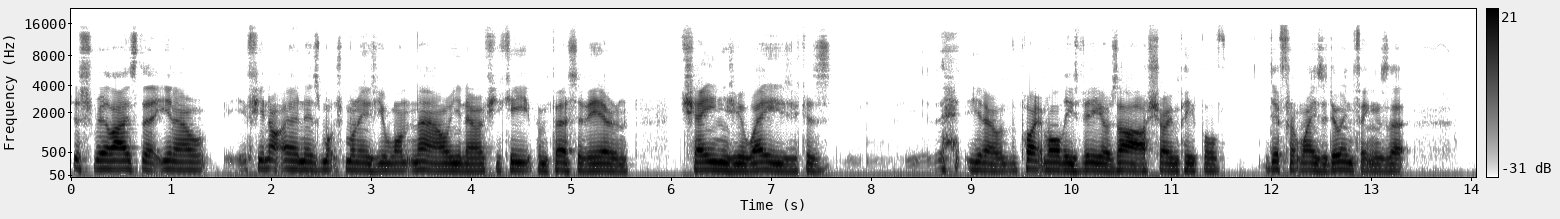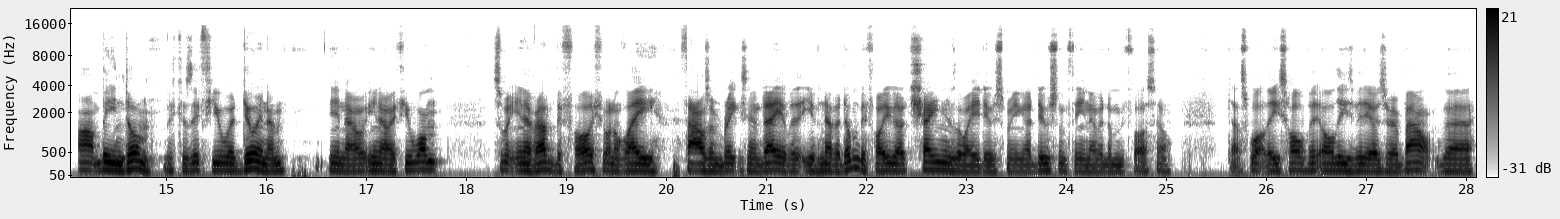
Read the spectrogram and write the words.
just realize that you know if you're not earning as much money as you want now, you know, if you keep and persevere and change your ways, because you know the point of all these videos are showing people different ways of doing things that aren't being done. Because if you were doing them, you know, you know, if you want something you never had before, if you want to lay a thousand bricks in a day that you've never done before, you've got to change the way you do something. You've got to do something you've never done before. So that's what these whole all these videos are about. The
